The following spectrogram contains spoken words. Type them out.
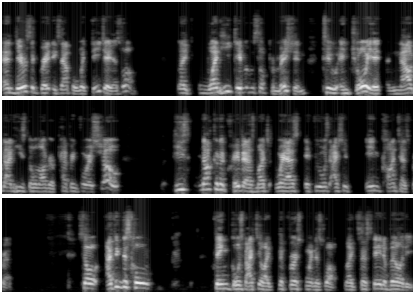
And there's a great example with DJ as well. Like when he gave himself permission to enjoy it, and now that he's no longer prepping for his show, he's not to crave it as much. Whereas if he was actually in contest prep. So I think this whole thing goes back to like the first point as well, like sustainability,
